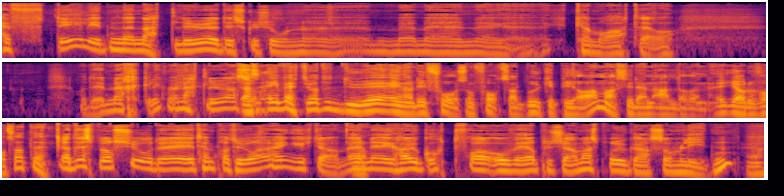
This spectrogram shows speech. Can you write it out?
heftig liten nattlue-diskusjon eh, med, med en kamerat her. Og, og det er merkelig med nattlue, altså. Altså, jeg vet jo at du er en av de få som fortsatt bruker pyjamas i den alderen. Gjør du fortsatt det? Ja, Det spørs jo, det er temperaturavhengig, da. Men jeg har jo gått fra å være pyjamasbruker som liten, Ja.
